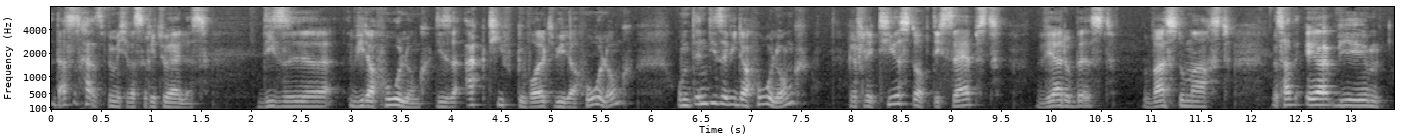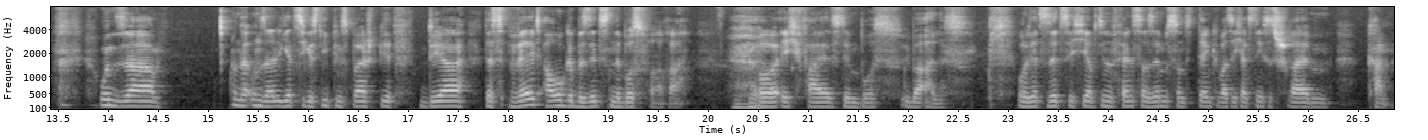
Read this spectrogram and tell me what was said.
das ist halt für mich was Rituelles diese Wiederholung, diese aktiv gewollte Wiederholung. Und in dieser Wiederholung reflektierst du auf dich selbst, wer du bist, was du machst. Das hat eher wie unser, unser jetziges Lieblingsbeispiel, der das Weltauge besitzende Busfahrer. oh, ich fahre jetzt den Bus über alles. Und jetzt sitze ich hier auf diesem Fenstersims und denke, was ich als nächstes schreiben kann.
